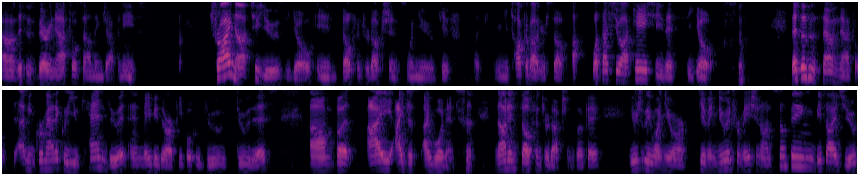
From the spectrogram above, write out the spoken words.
Uh, this is very natural sounding Japanese. Try not to use yo in self introductions when you give, like, when you talk about yourself. あ、私はケイシーですよ。 That doesn't sound natural. I mean, grammatically, you can do it, and maybe there are people who do do this, um, but I I just I wouldn't. Not in self introductions. Okay. Usually, when you're giving new information on something besides you,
